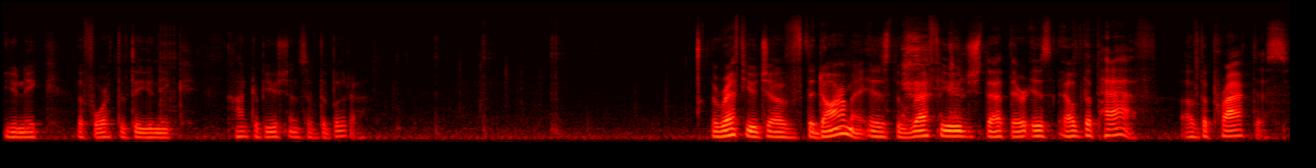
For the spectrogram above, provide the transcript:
unique, the fourth of the unique contributions of the Buddha. The refuge of the Dharma is the refuge that there is of the path, of the practice.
